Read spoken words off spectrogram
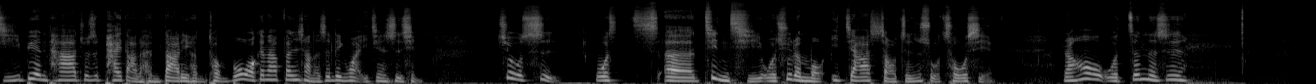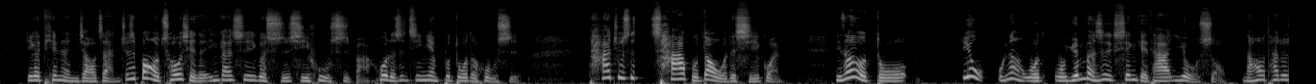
即便他就是拍打得很大力很痛。不过我跟他分享的是另外一件事情，就是我呃近期我去了某一家小诊所抽血，然后我真的是一个天人交战，就是帮我抽血的应该是一个实习护士吧，或者是经验不多的护士，他就是插不到我的血管，你知道有多？因为我跟你讲，我我原本是先给他右手，然后他就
